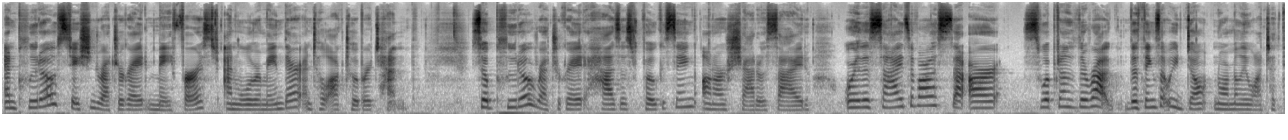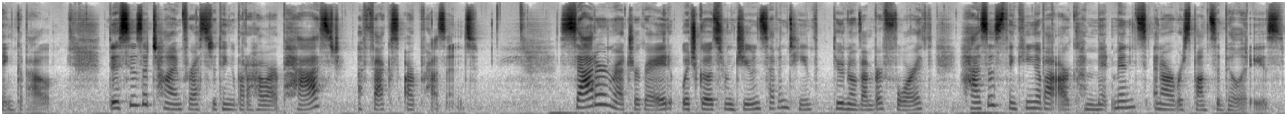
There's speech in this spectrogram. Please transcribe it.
and Pluto stationed retrograde May 1st and will remain there until October 10th. So, Pluto retrograde has us focusing on our shadow side, or the sides of us that are swept under the rug, the things that we don't normally want to think about. This is a time for us to think about how our past affects our present. Saturn retrograde, which goes from June 17th through November 4th, has us thinking about our commitments and our responsibilities.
